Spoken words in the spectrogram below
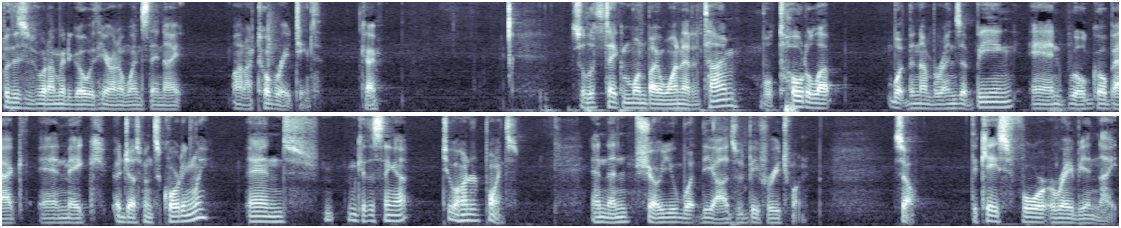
But this is what I'm going to go with here on a Wednesday night on October 18th. Okay. So let's take them one by one at a time. We'll total up what the number ends up being, and we'll go back and make adjustments accordingly and get this thing up to 100 points and then show you what the odds would be for each one. So, the case for Arabian Night.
